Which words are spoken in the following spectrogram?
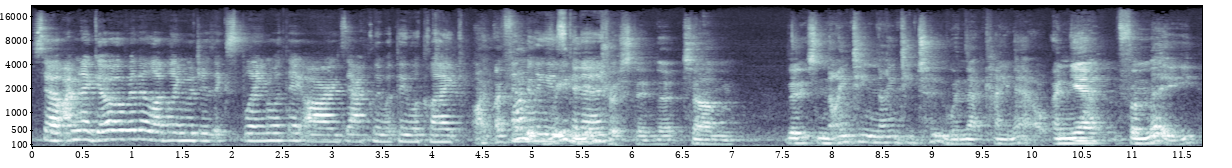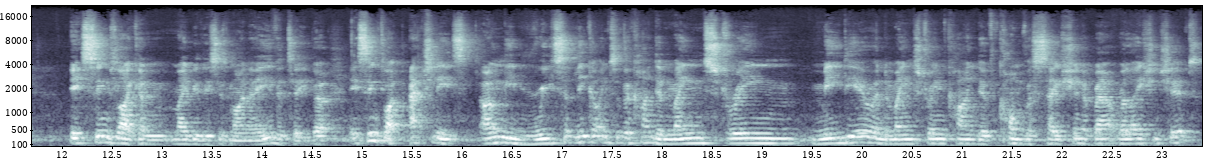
So I'm gonna go over the love languages, explain what they are, exactly what they look like. I, I find it really gonna... interesting that um, that it's 1992 when that came out, and yet yeah. for me, it seems like, and maybe this is my naivety, but it seems like actually it's only recently got into the kind of mainstream media and the mainstream kind of conversation about relationships.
